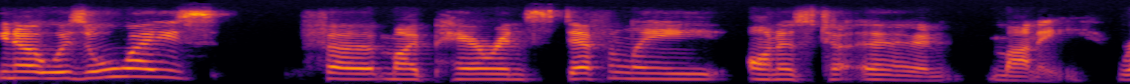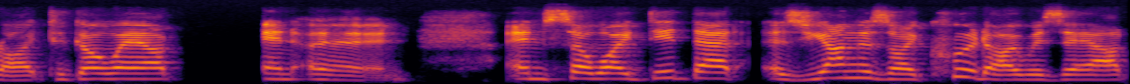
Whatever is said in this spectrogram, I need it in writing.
you know, it was always for my parents definitely honest to earn money, right? To go out and earn. And so I did that as young as I could. I was out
